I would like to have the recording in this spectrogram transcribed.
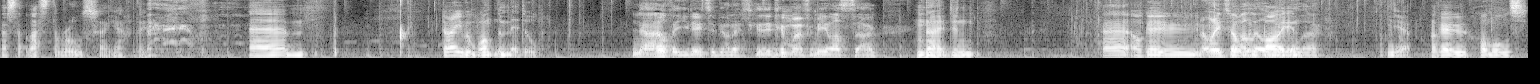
that's that's the rules, so you have to. um, don't I even want the middle? No, I don't think you do, to be honest, because it didn't work for me last time. No, it didn't. Uh, I'll go No need to have a little Bayern. there. Yeah, I'll go Hummels.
